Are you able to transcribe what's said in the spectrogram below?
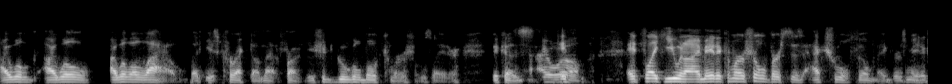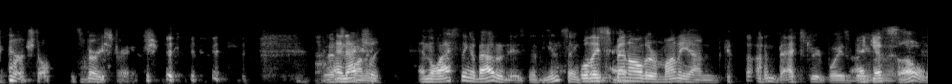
I will, I will, I will allow that he's correct on that front. You should Google both commercials later because I will. it's like you and I made a commercial versus actual filmmakers made a commercial. It's very strange. And funny. actually, and the last thing about it is that the NSYNC. well, they spent had- all their money on on Backstreet Boys. I guess it. so.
